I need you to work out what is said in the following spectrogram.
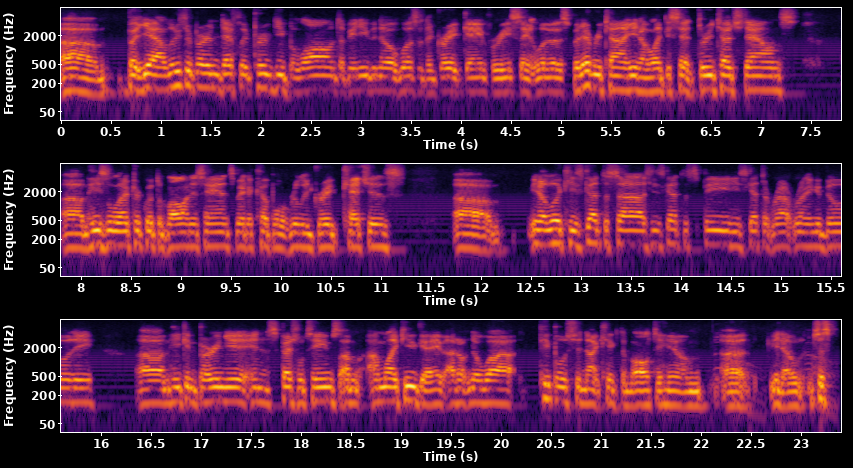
um, but yeah, Luther Burden definitely proved he belonged. I mean, even though it wasn't a great game for East St. Louis, but every time, you know, like I said, three touchdowns. Um, he's electric with the ball in his hands. Made a couple of really great catches. Um, you know, look, he's got the size, he's got the speed, he's got the route running ability. Um, he can burn you in special teams. I'm, I'm like you, Gabe. I don't know why people should not kick the ball to him. Uh, you know, just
